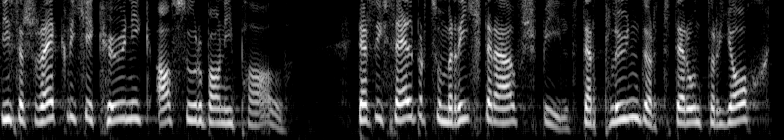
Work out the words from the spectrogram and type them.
dieser schreckliche König Assurbanipal, der sich selber zum Richter aufspielt, der plündert, der unterjocht,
